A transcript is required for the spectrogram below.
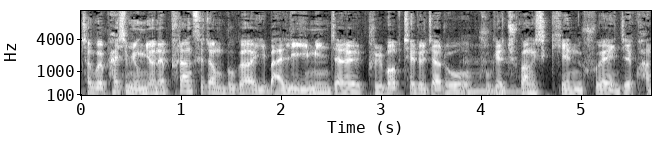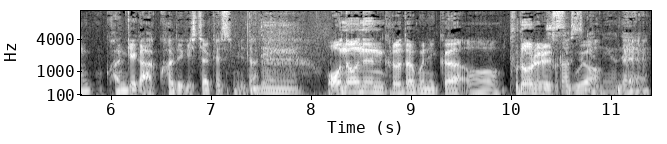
1986년에 프랑스 정부가 이 말리 이민자를 불법 체류자로 음. 국에 추방시킨 후에 이제 관, 관계가 악화되기 시작했습니다. 네. 언어는 그러다 보니까 어 불어를 쓰고요. 네. 네.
